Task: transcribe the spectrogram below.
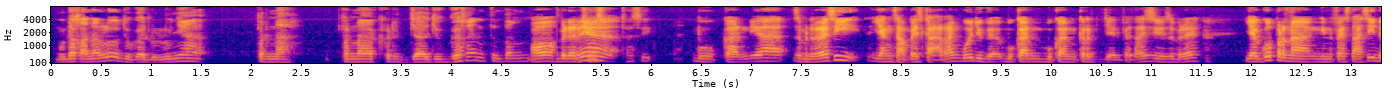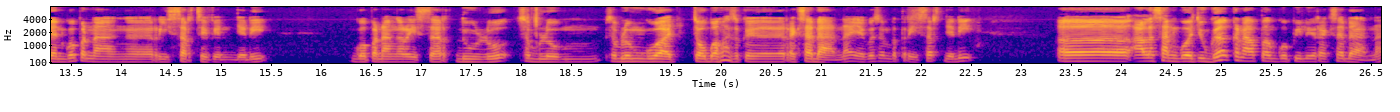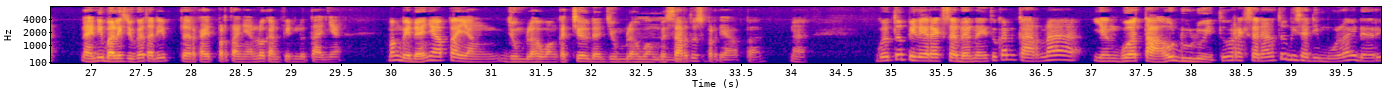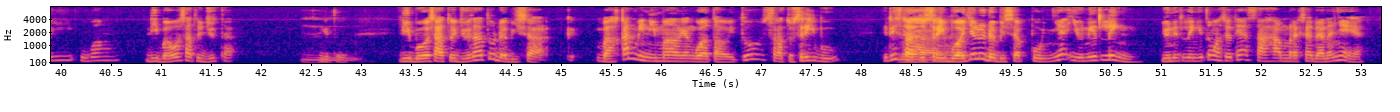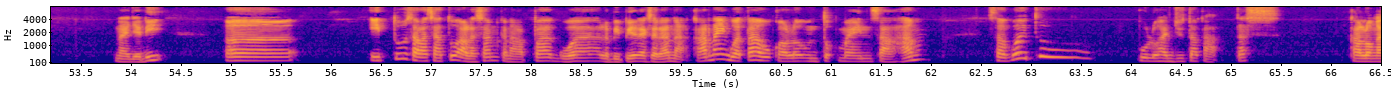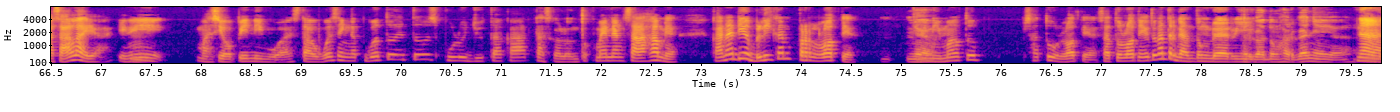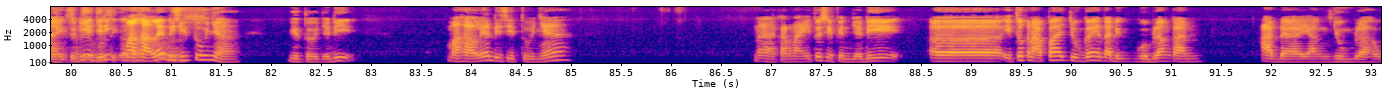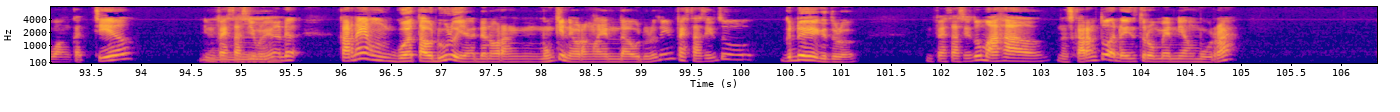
mudah karena lu juga dulunya pernah pernah kerja juga kan tentang Oh, sebenarnya investasi bukan ya sebenarnya sih yang sampai sekarang gue juga bukan bukan kerja investasi sih sebenarnya. Ya gue pernah nginvestasi dan gue pernah nge-research sih Vin. Jadi gue pernah nge-research dulu sebelum sebelum gue coba masuk ke reksadana ya gue sempet research. Jadi eh alasan gue juga kenapa gue pilih reksadana. Nah ini balik juga tadi terkait pertanyaan lu kan Vin. Lu tanya emang bedanya apa yang jumlah uang kecil dan jumlah uang Hmm. besar tuh seperti apa? Nah gue tuh pilih reksadana itu kan karena yang gue tahu dulu itu reksadana tuh bisa dimulai dari uang di bawah satu juta Hmm. gitu. di bawah satu juta tuh udah bisa bahkan minimal yang gue tahu itu seratus ribu jadi seratus Ya. ribu aja lu udah bisa punya unit link unit link itu maksudnya saham reksadananya ya nah jadi eh itu salah satu alasan kenapa gue lebih pilih reksadana karena yang gue tahu kalau untuk main saham setahu gue itu puluhan juta ke atas. Kalau nggak salah ya ini masih opini gue setahu gue seingat gue tuh itu 10 juta ke atas kalau untuk main yang saham ya. Karena dia beli kan per lot ya. Ya, minimal tuh satu lot ya. Satu lotnya itu kan tergantung dari tergantung harganya ya. Nah itu dia. Jadi 1.300. mahalnya di situnya gitu. Jadi mahalnya di situnya nah karena itu sih Vin. Jadi eh itu kenapa juga yang tadi gue bilang kan ada yang jumlah uang kecil investasi Hmm. ada karena yang gue tahu dulu ya dan orang mungkin ya orang lain tahu dulu tuh investasi itu gede gitu loh. Investasi itu mahal. Nah sekarang tuh ada instrumen yang murah.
